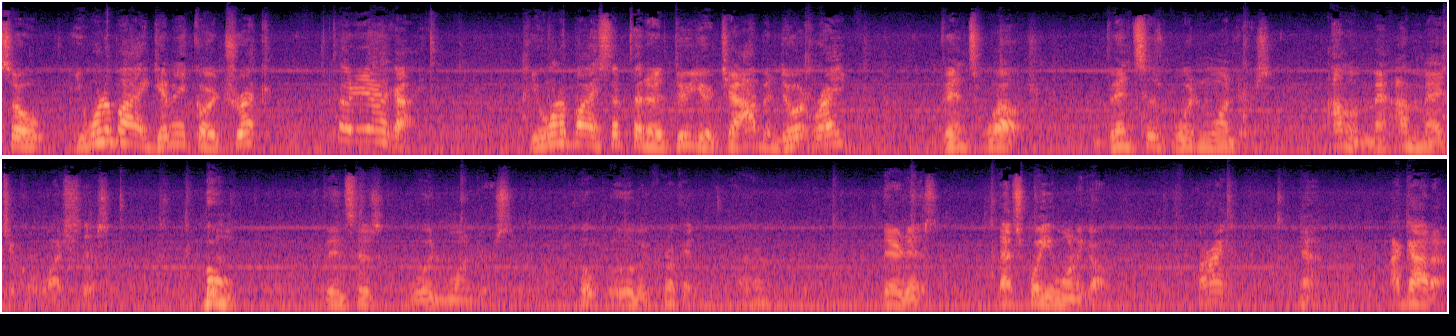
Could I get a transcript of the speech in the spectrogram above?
So you want to buy a gimmick or a trick, go to the other guy. You want to buy something to do your job and do it right, Vince Welch. Vince's Wooden Wonders. I'm a ma I'm magical. Watch this. Boom. Vince's Wooden Wonders. Oh, a little bit crooked. There it is. That's where you want to go. All right. Now, I got a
